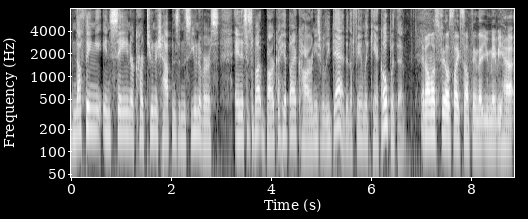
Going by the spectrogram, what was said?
nothing insane or cartoonish happens in this universe, and it's just about Bart got hit by a car and he's really dead, and the family can't cope with it. It almost feels like something that you maybe had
